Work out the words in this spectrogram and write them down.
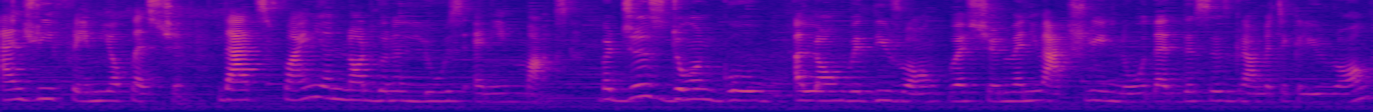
and reframe your question. That's fine, you're not gonna lose any marks. But just don't go along with the wrong question when you actually know that this is grammatically wrong.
